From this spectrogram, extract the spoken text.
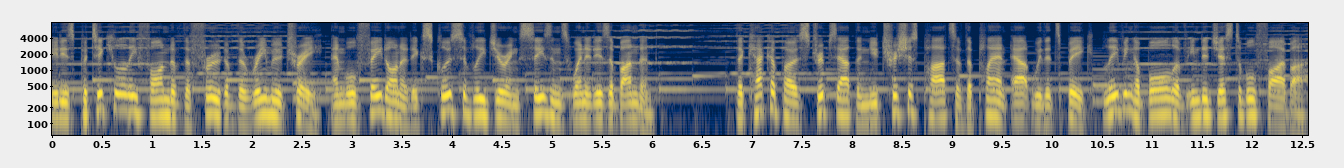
It is particularly fond of the fruit of the rimu tree, and will feed on it exclusively during seasons when it is abundant. The kakapo strips out the nutritious parts of the plant out with its beak, leaving a ball of indigestible fiber.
